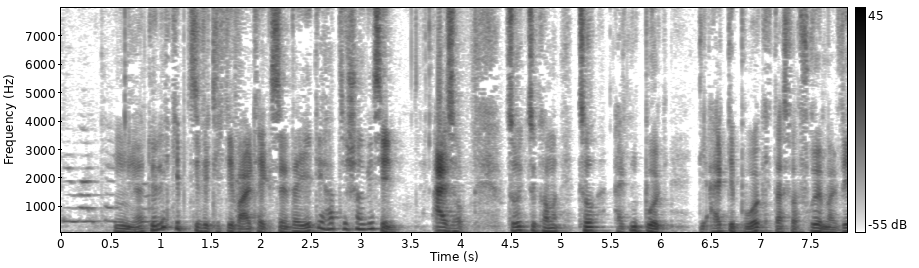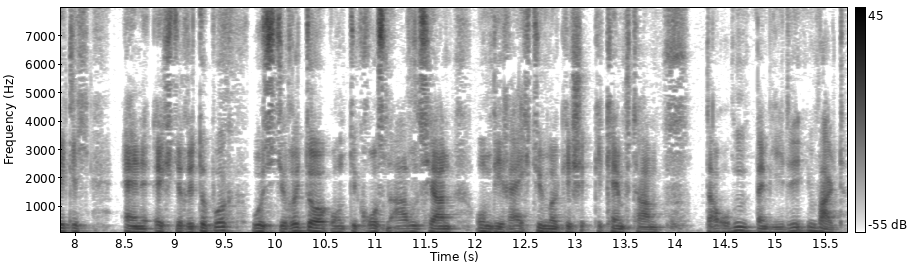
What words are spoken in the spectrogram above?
die Waldhexe? Ja, natürlich gibt sie wirklich die Waldhexe. Der Yeti hat sie schon gesehen. Also, zurückzukommen zur alten Burg. Die alte Burg, das war früher mal wirklich eine echte Ritterburg, wo sich die Ritter und die großen Adelsherren um die Reichtümer gekämpft haben. Da oben beim Jedi im Wald.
